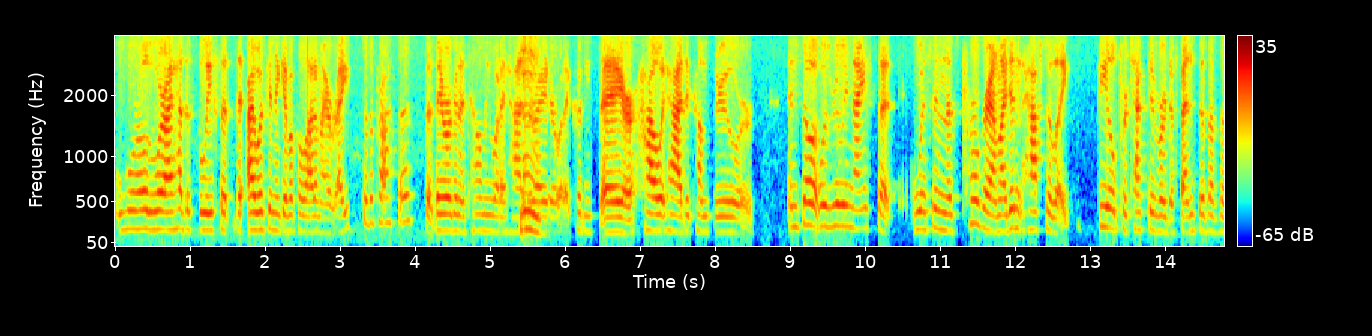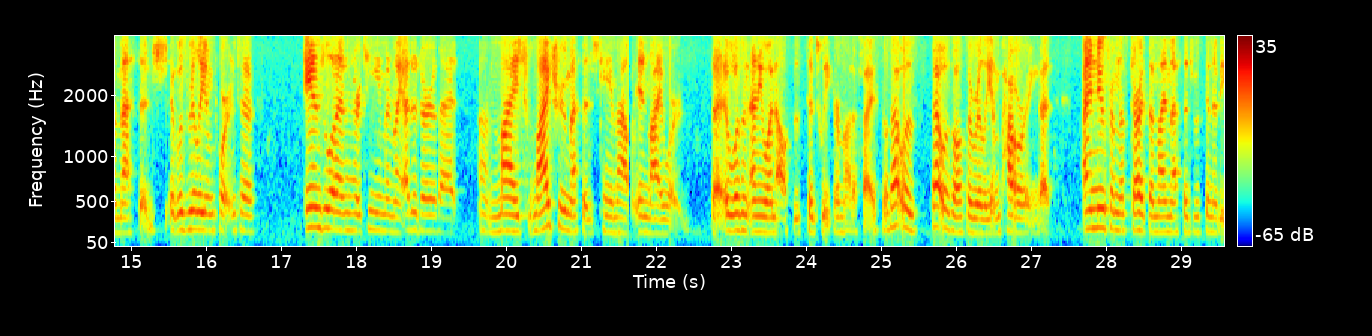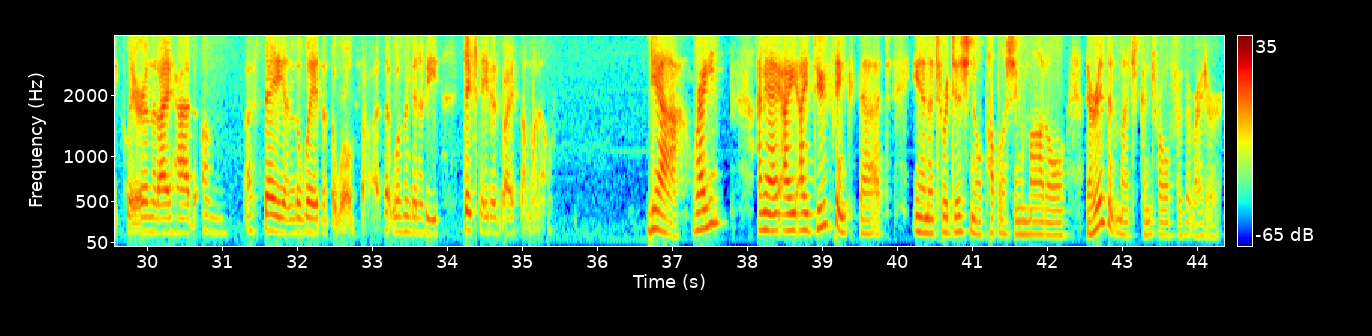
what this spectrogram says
world where I had this belief that, that I was going to give up a lot of my rights to the process, that they were going to tell me what I had mm. to write or what I couldn't say or how it had to come through or and so it was really nice that within this program I didn't have to like feel protective or defensive of the message. It was really important to Angela and her team and my editor that um, my my true message came out in my words that it wasn't anyone else's to tweak or modify. So that was that was also really empowering. That I knew from the start that my message was going to be clear and that I had um, a say in the way that the world saw it. That wasn't going to be dictated by someone else. Yeah, right. I mean, I, I, I do think that in a traditional publishing model, there isn't much control for the writer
